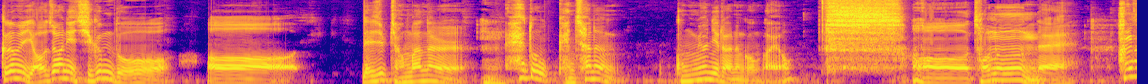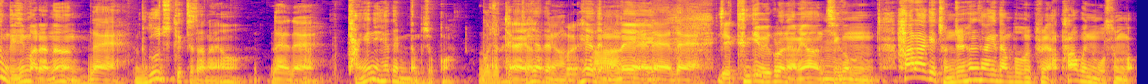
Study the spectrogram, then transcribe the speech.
그러면 여전히 지금도, 어, 내 집 장만을 음. 해도 괜찮은 국면이라는 건가요? 어, 저는 네. 항상 내집 마련은 네. 무주택자잖아요. 네네. 당연히 해야 됩니다, 무조건. 무주택자. 네, 해야 되는 거예요. 해야 되는데 네네네. 이제 그게 왜 그러냐면 지금 하락의 전조 현상에 대한 부분이 분명히 나타나고 있는 모습은 막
